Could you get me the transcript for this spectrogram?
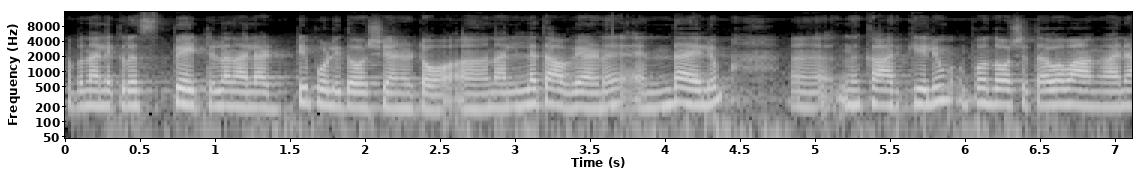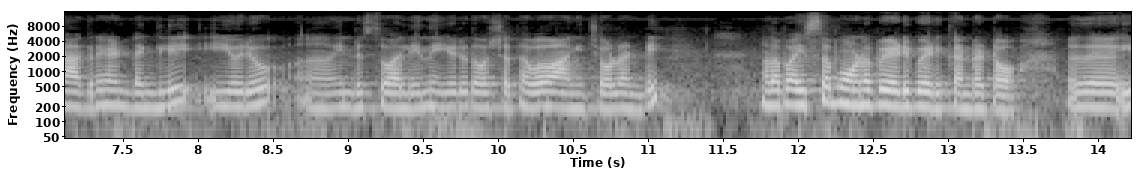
അപ്പോൾ നല്ല ക്രിസ്പി ആയിട്ടുള്ള നല്ല അടിപൊളി ദോശയാണ് കേട്ടോ നല്ല തവയാണ്. എന്തായാലും നിങ്ങൾക്ക് ആർക്കെങ്കിലും ഇപ്പോൾ ദോശത്തവ വാങ്ങാൻ ആഗ്രഹം ഉണ്ടെങ്കിൽ ഈ ഒരു ഇൻഡസ്വാലിയിൽ നിന്ന് ഈ ഒരു ദോശത്തവ വാങ്ങിച്ചോളണ്ടി. നിങ്ങളെ പൈസ പോണ പേടി പേടിക്കണ്ട കേട്ടോ ഈ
